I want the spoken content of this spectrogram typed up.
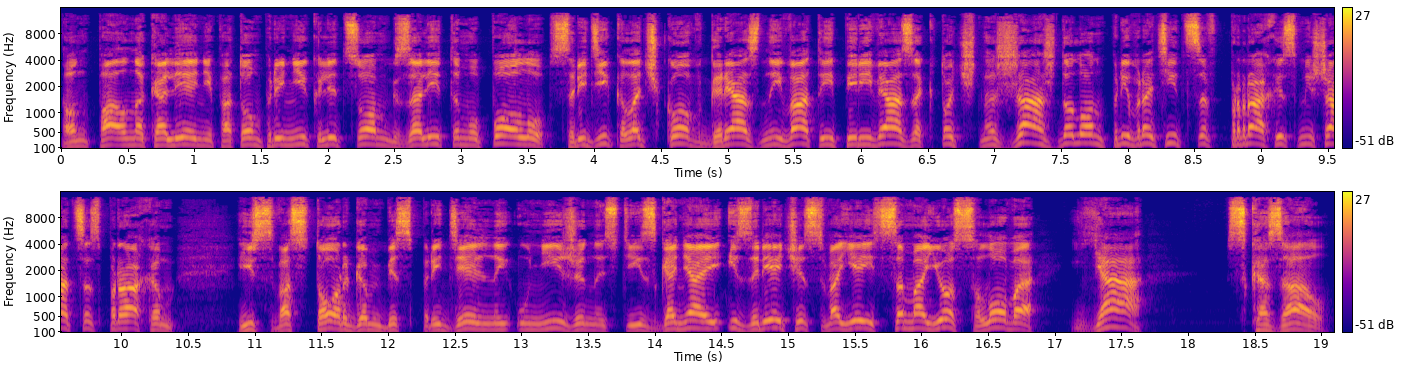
Он пал на колени, потом приник лицом к залитому полу. Среди клочков грязной ваты и перевязок точно жаждал он превратиться в прах и смешаться с прахом и с восторгом беспредельной униженности, изгоняя из речи своей самое слово «Я» сказал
